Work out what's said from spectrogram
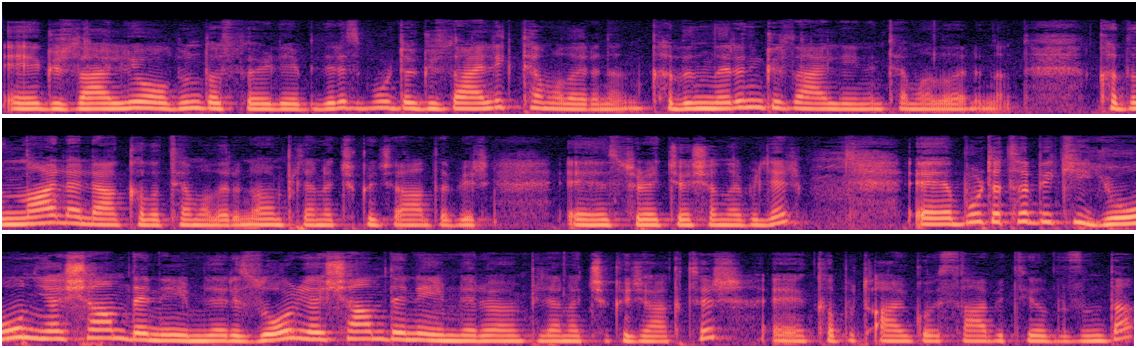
e, güzelliği olduğunu da söyleyebiliriz. Burada güzellik temalarının, kadınların güzelliğinin temalarının, kadınlarla alakalı temaların ön plana çıkacağı da bir e, süreç yaşanabilir. E, burada tabii ki yoğun yaşam deneyimleri, zor yaşam deneyimleri ön plana çıkacaktır. E, Kaput Argo Sabit Yıldızı'nda.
